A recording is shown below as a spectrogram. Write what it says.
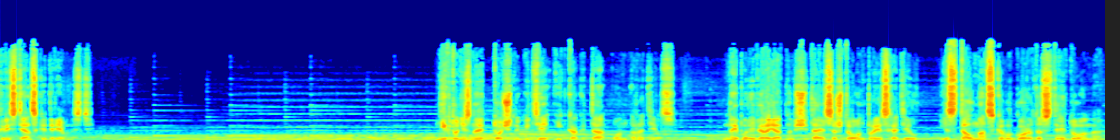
христианской древности. Никто не знает точно, где и когда он родился. Наиболее вероятным считается, что он происходил из далматского города Стридона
